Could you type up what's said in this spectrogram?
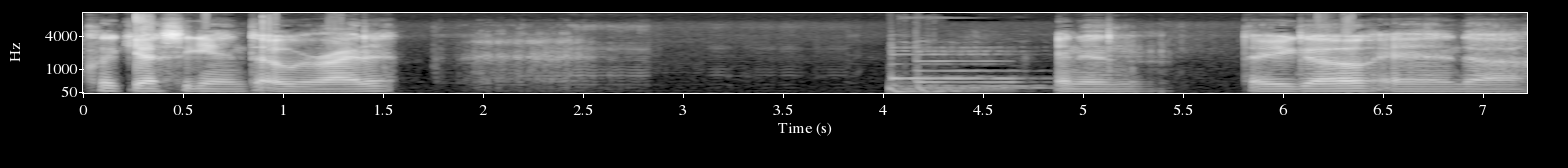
click yes again to override it. And then there you go and uh,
